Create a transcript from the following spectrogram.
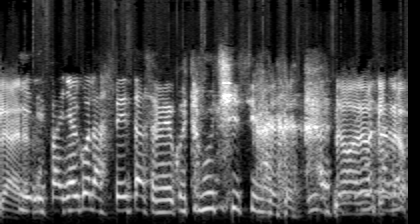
Y el español con las Z a mí me cuesta muchísimo. no, no, claro.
